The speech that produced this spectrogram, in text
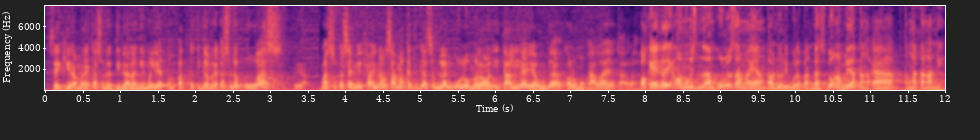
Saya kira mereka sudah tidak lagi melihat tempat ketiga. Mereka sudah puas Iya. masuk ke semifinal sama ketika 90 melawan Italia ya udah kalau mau kalah ya kalah. Oke, tadi ngomongin 90 sama yang tahun 2018. Gue ngambilnya teng- eh, tengah-tengah nih.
